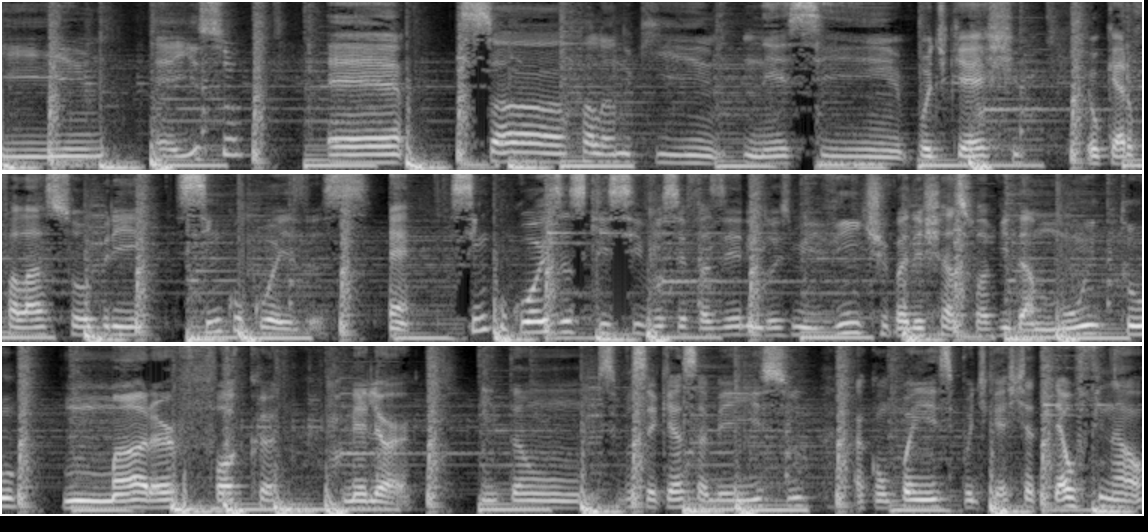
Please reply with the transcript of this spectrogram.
E é isso. É só falando que nesse podcast eu quero falar sobre cinco coisas. É, cinco coisas que se você fazer em 2020 vai deixar a sua vida muito motherfucker melhor. Então, se você quer saber isso, acompanhe esse podcast até o final,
